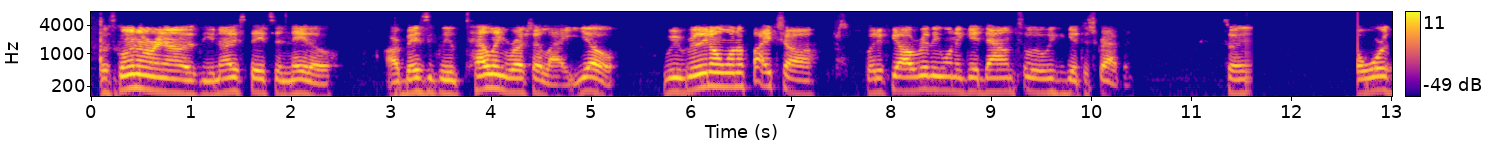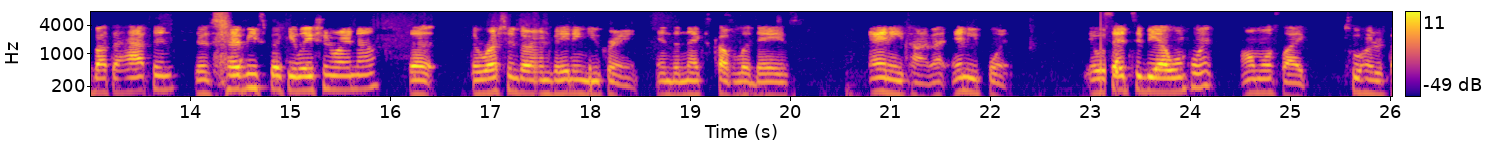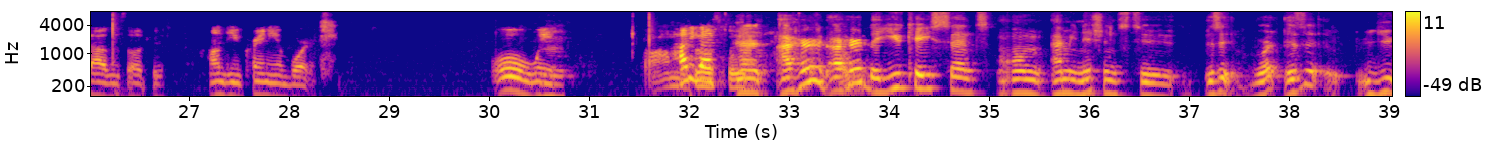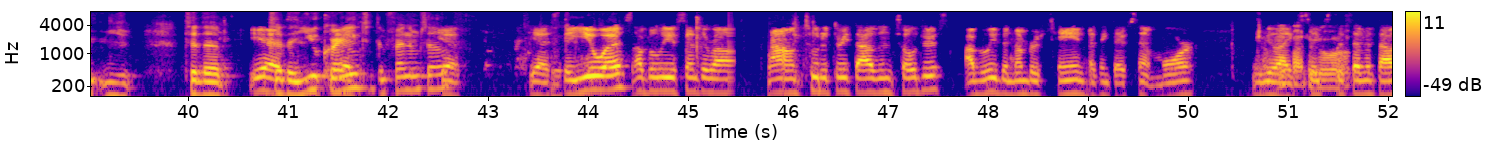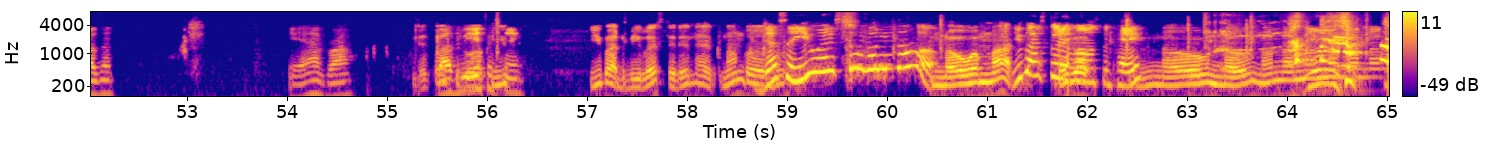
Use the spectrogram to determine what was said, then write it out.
what's going on right now is the United States and NATO are basically telling Russia, like, yo, we really don't want to fight y'all, but if y'all really want to get down to it, we can get to scrapping. So a war is about to happen. There's heavy speculation right now that the Russians are invading Ukraine in the next couple of days, anytime, at any point. It was said to be at one point almost like 200,000 soldiers on the Ukrainian border. Oh, wait. Mm. I'm How do you guys- so. And I heard, I heard the UK sent um ammunitions to. Is it what? Is it you, you to the Yes, to the Ukraine yes. to defend themselves? yes, yes. The U.S., I believe, sent around around two to 3,000 soldiers. I believe the numbers changed. I think they've sent more, maybe Oh, like about to six to 7,000. Yeah, bro. It's About to be go. You, interesting. You about to be listed in that number. Justin, you is too. What are you talking? No, I'm not. You got They student go- loans to pay. No, no, no, no, no, You no, want- no, no,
